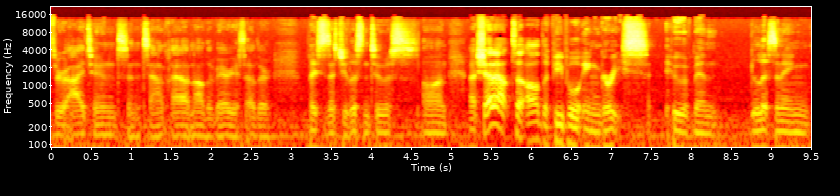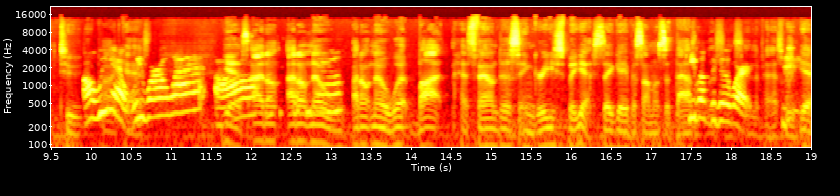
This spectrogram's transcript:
through iTunes and SoundCloud and all the various other places that you listen to us on. Uh, shout out to all the people in Greece who have been listening to. Oh, we have we podcast. worldwide. Yes, Oh, I don't. I don't know. I don't know what bot has found us in Greece, but yes, they gave us almost a thousand. Keep up the good work. in the past week. Yeah,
